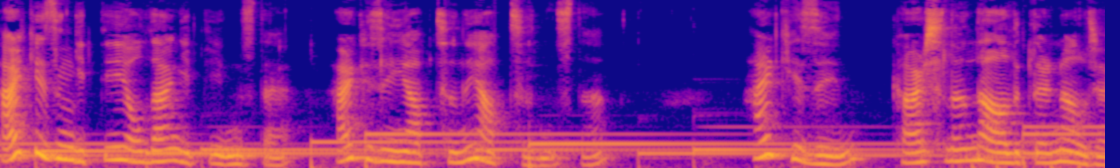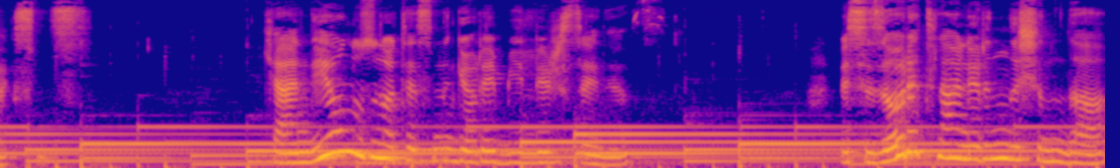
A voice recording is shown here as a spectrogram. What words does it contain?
Herkesin gittiği yoldan gittiğinizde, herkesin yaptığını yaptığınızda, herkesin karşılığında aldıklarını alacaksınız. Kendi yolunuzun ötesini görebilirseniz ve size öğretilenlerin dışında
